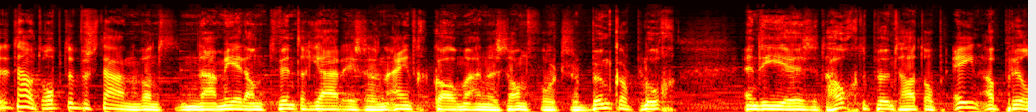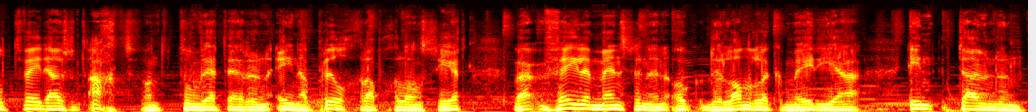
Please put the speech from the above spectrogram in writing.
het houdt op te bestaan. Want na meer dan 20 jaar is er een eind gekomen aan de Zandvoortse bunkerploeg. En die het hoogtepunt had op 1 april 2008. Want toen werd er een 1 april grap gelanceerd... waar vele mensen en ook de landelijke media in tuinden.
